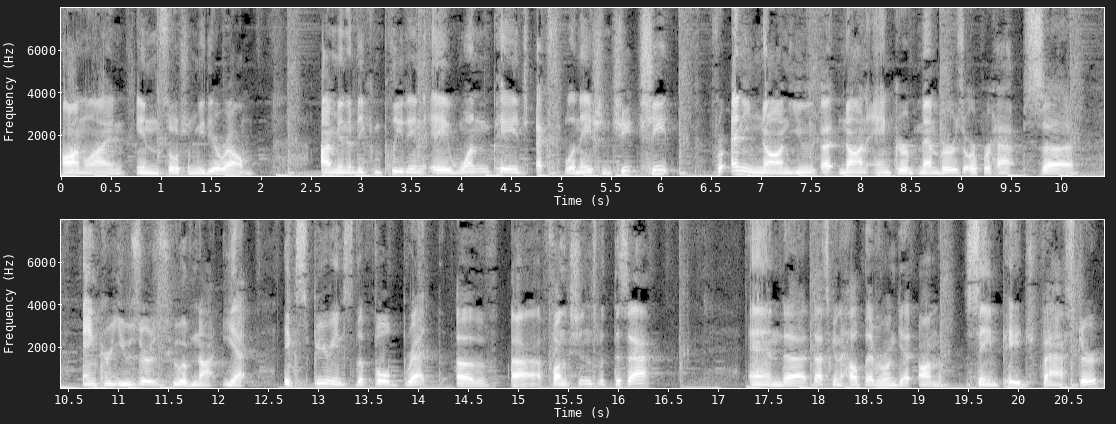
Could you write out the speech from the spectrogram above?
online in social media realm. I'm going to be completing a one-page explanation cheat sheet for any non uh, non-anchor members or perhaps uh, anchor users who have not yet experienced the full breadth of uh, functions with this app and uh, that's going to help everyone get on the same page faster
